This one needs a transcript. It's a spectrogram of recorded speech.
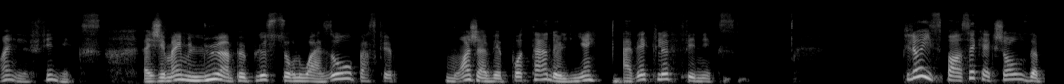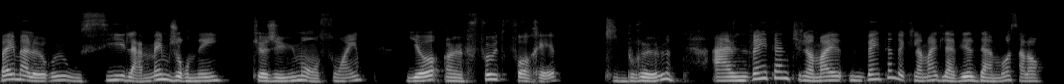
ouais, le phénix. J'ai même lu un peu plus sur l'oiseau parce que moi, je n'avais pas tant de lien avec le phénix. Puis là, il se passait quelque chose de bien malheureux aussi la même journée que j'ai eu mon soin il y a un feu de forêt qui brûle à une vingtaine, de une vingtaine de kilomètres de la ville d'Amos, alors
